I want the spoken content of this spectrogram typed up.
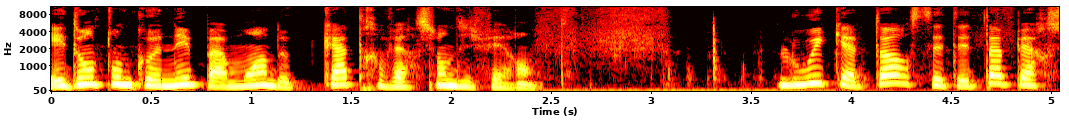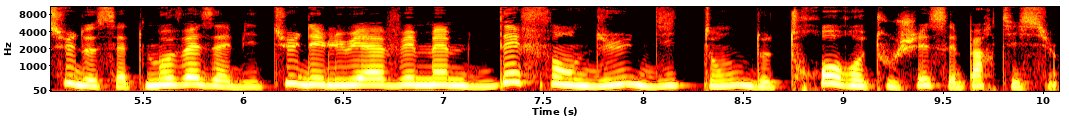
et dont on connaît pas moins de quatre versions différentes. Louis XIV s'était aperçu de cette mauvaise habitude et lui avait même défendu, dit-on, de trop retoucher ses partitions.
